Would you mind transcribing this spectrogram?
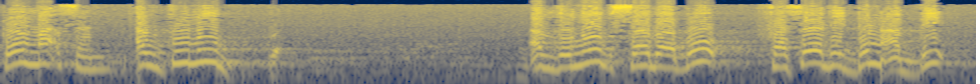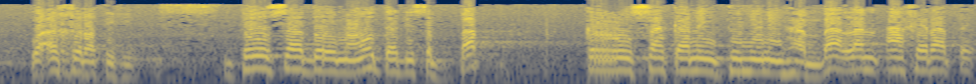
Kemaksan, al-dzunub. Al-dzunub sababu fasadi dun abdi wa akhiratihi. Dosa do mau dadi sebab kerusakan yang dunia ning hamba lan akhirate.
